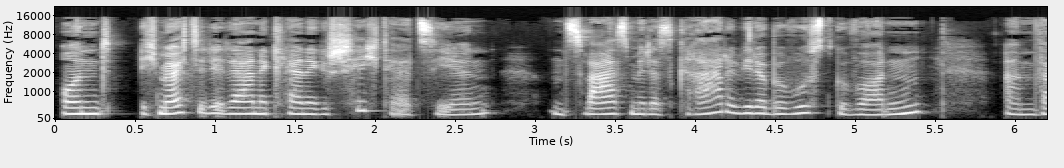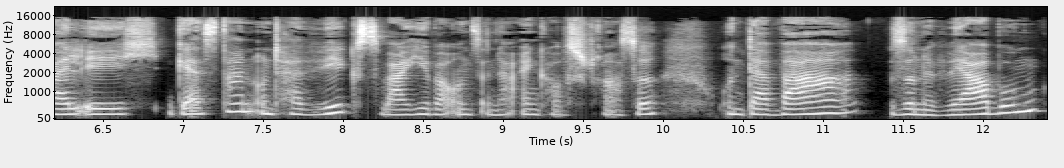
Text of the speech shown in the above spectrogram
Und ich möchte dir da eine kleine Geschichte erzählen. Und zwar ist mir das gerade wieder bewusst geworden, ähm, weil ich gestern unterwegs war hier bei uns in der Einkaufsstraße und da war so eine Werbung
